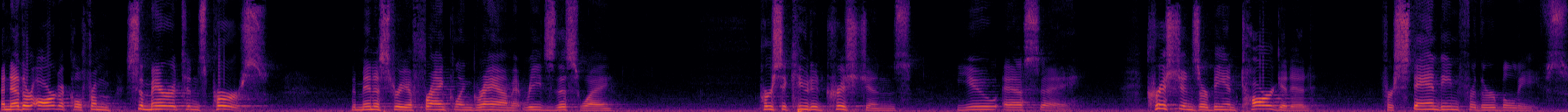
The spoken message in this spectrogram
Another article from Samaritan's Purse, the ministry of Franklin Graham, it reads this way Persecuted Christians, USA. Christians are being targeted for standing for their beliefs.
